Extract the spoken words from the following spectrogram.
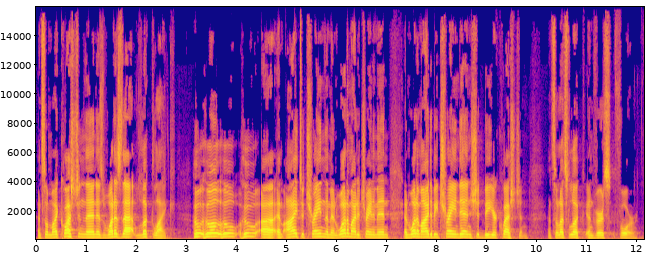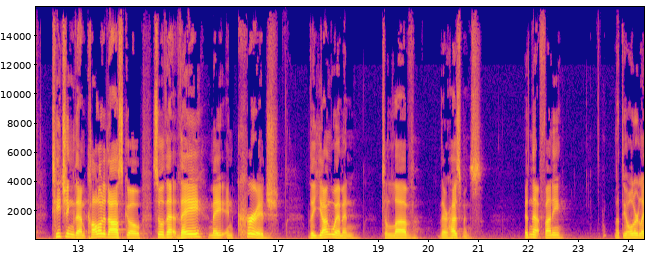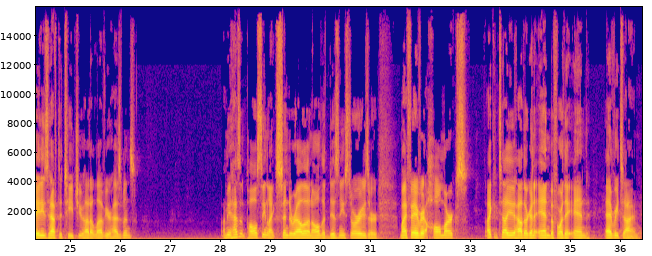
And so, my question then is what does that look like? Who, who, who, who uh, am I to train them in? What am I to train them in? And what am I to be trained in should be your question. And so let's look in verse 4. Teaching them, kalodidasko, so that they may encourage the young women to love their husbands. Isn't that funny? That the older ladies have to teach you how to love your husbands? I mean, hasn't Paul seen like Cinderella and all the Disney stories or my favorite Hallmarks? I can tell you how they're going to end before they end every time.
